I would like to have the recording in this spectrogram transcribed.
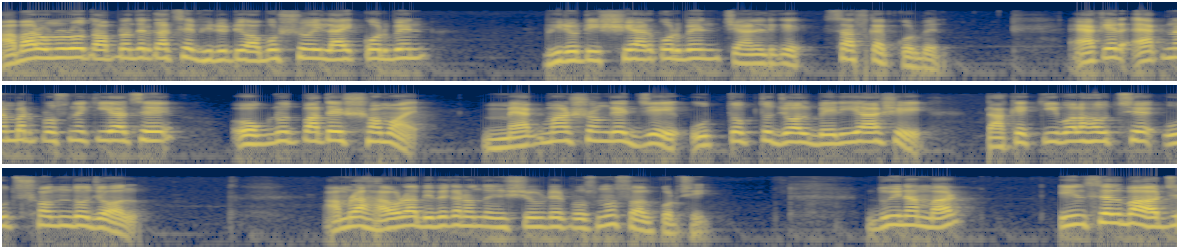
আবার অনুরোধ আপনাদের কাছে, ভিডিওটি অবশ্যই লাইক করবেন, ভিডিওটি শেয়ার করবেন, চ্যানেলটিকে সাবস্ক্রাইব করবেন। একের এক নম্বর প্রশ্নে কি আছে? অগ্নুৎপাতের সময় ম্যাগমার সঙ্গে যে উত্তপ্ত জল বেরিয়ে আসে, তাকে কি বলা হচ্ছে? উৎসন্দ জল। আমরা হাওড়া বিবেকানন্দ ইনস্টিটিউটের প্রশ্ন সলভ করছি। দুই নাম্বার ইনসেলবার্জ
